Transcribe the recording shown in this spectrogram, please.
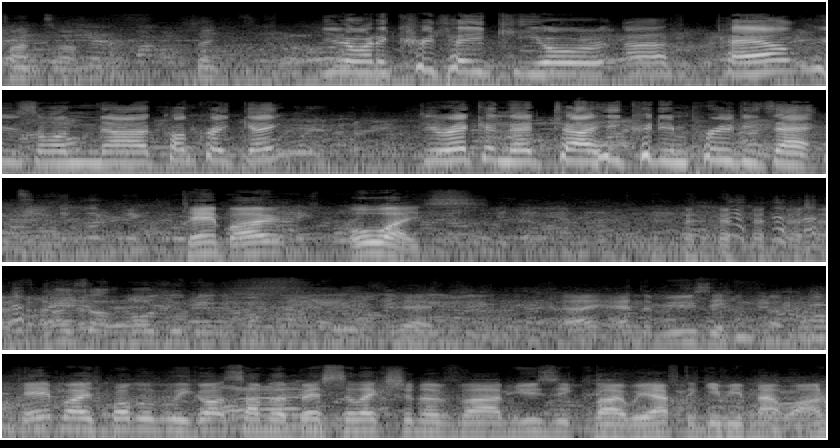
Fantastic. You don't want to critique your uh, pal who's on uh, Concrete Gang? Do you reckon that uh, he could improve his act? Campo, always. yeah. Uh, and the music. Campo's probably got some of the best selection of uh, music, but we have to give him that one.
